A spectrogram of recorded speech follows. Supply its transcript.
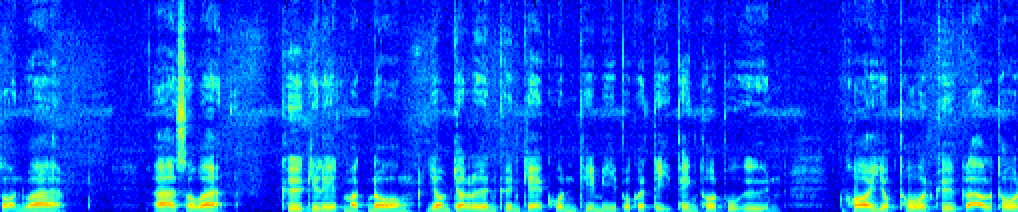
สอนว่า อาสวะ คือกิเลสหมักดองย่อมเจริญขึ้นแก่คนที่มีปกติเพ่งโทษผู้อื่น คอยยกโทษคือกล่าวโทษ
